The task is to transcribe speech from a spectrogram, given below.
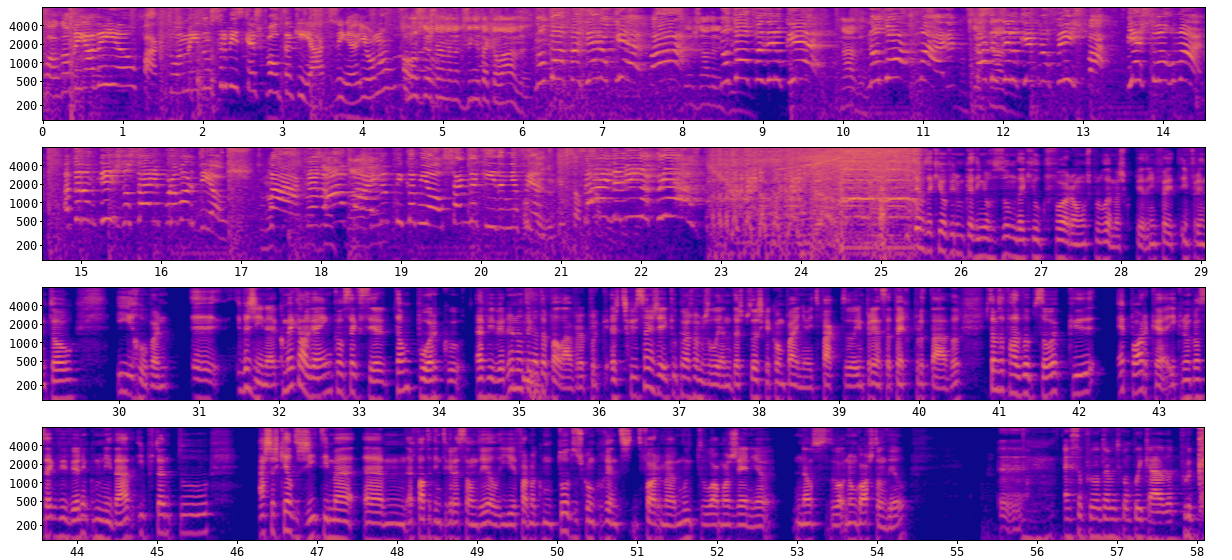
Fogo, obrigada eu, pá, que estou a meio de um serviço. Queres que volte aqui à cozinha? Eu não posso. Tu não fizeste nada na cozinha, está calada. Não estou a fazer o quê, pá? Não nada Não estou a fazer o quê? Nada. Não estou a arrumar. Estás a dizer o quê que não fiz, pá? Vieste tu a arrumar. Até não me tires do sério, por amor de Deus. Pá. Ah, pai, não fica miolo. Sai-me daqui da minha frente. Pedro, o que é que está a Sai da minha frente! E temos aqui a ouvir um bocadinho o resumo daquilo que foram os problemas que o Pedro enfrentou. E Ruben, uh, imagina, como é que alguém consegue ser tão porco a viver? Eu não tenho outra palavra, porque as descrições e aquilo que nós vamos lendo das pessoas que acompanham e de facto a imprensa tem reportado, estamos a falar de uma pessoa que é porca e que não consegue viver em comunidade e, portanto, achas que é legítima um, a falta de integração dele e a forma como todos os concorrentes, de forma muito homogénea, não, se, não gostam dele? Uh, essa pergunta é muito complicada porque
